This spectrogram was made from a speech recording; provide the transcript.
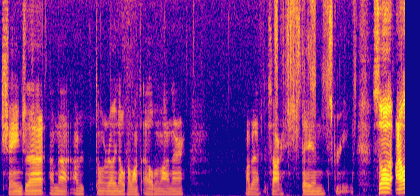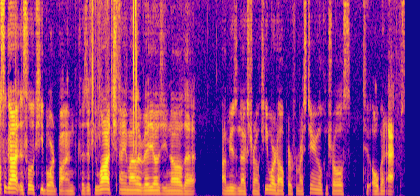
change that. I'm not I don't really know if I want the album on there. My bad. Sorry. Stay in screen. So I also got this little keyboard button because if you watch any of my other videos, you know that I'm using an external keyboard helper for my steering wheel controls to open apps.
